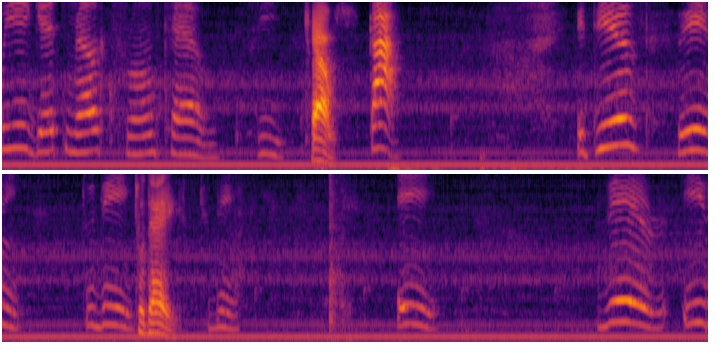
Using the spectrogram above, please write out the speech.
We get milk from cows. See. Cows. Cow. It is raining today. Today. Today. A. There is.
